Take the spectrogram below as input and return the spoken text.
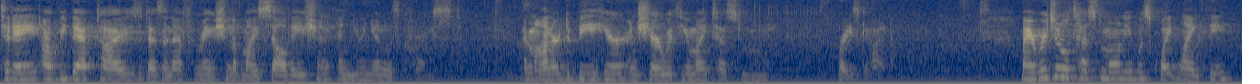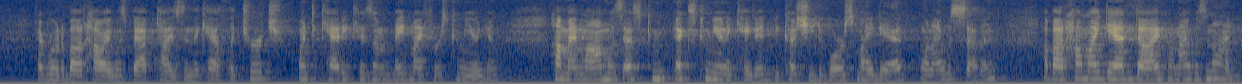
Today, I'll be baptized as an affirmation of my salvation and union with Christ. I'm honored to be here and share with you my testimony. Praise God. My original testimony was quite lengthy. I wrote about how I was baptized in the Catholic Church, went to catechism, made my first communion, how my mom was excommunicated because she divorced my dad when I was seven, about how my dad died when I was nine.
